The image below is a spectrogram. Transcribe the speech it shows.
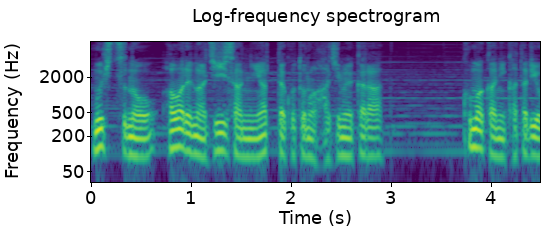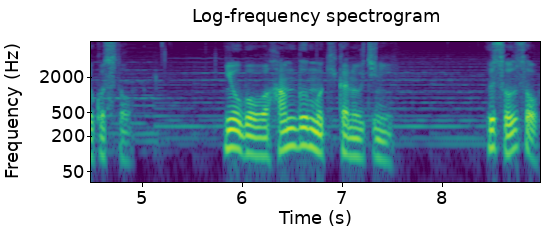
無筆の哀れなじいさんに会ったことの初めから細かに語り起こすと女房は半分も聞かぬうちに「嘘嘘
